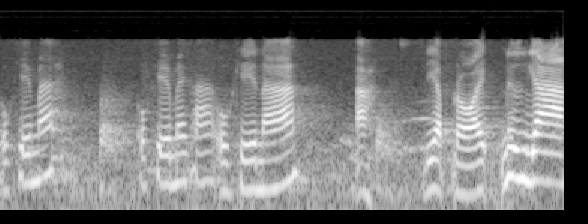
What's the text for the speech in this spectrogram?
โอเคไหมโอเคไหมคะ โอเคนะ อะ เรียบร้อยหนึ่งอย่าง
